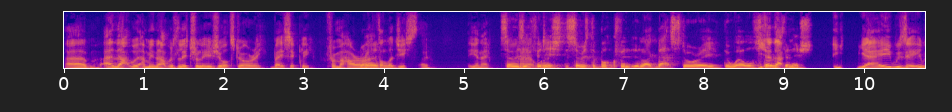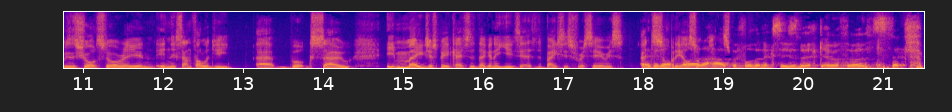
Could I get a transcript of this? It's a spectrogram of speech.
Um, and that was, I mean, that was literally a short story, basically, from a horror right. anthology. So, you know. So is it uh, finished? So is the book finished? Like that story, the werewolf story, yeah, that, finished? Yeah, it was. It was a short story in in this anthology uh, books. So it may just be a case of they're going to use it as the basis for a series, and Maybe somebody else. will- that out before the next season of Game of Thrones,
